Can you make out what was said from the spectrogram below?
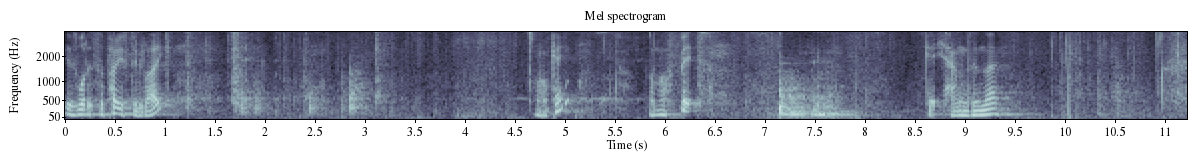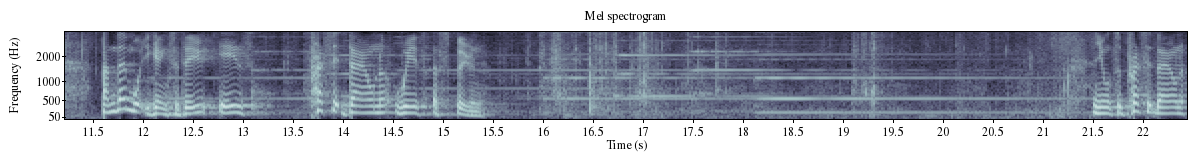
is what it's supposed to be like. Okay, the last bit. Get your hands in there. And then what you're going to do is press it down with a spoon. And you want to press it down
